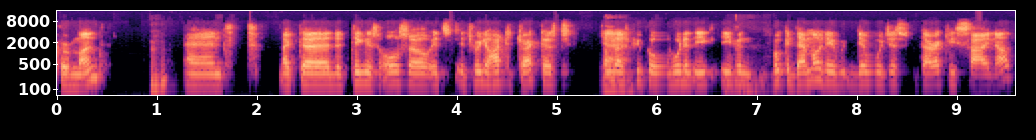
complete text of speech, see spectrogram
per month, Mhm. and like the the thing is also it's it's really hard to track because Yeah, sometimes yeah. people wouldn't e- even book a demo. They would they would just directly sign up,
